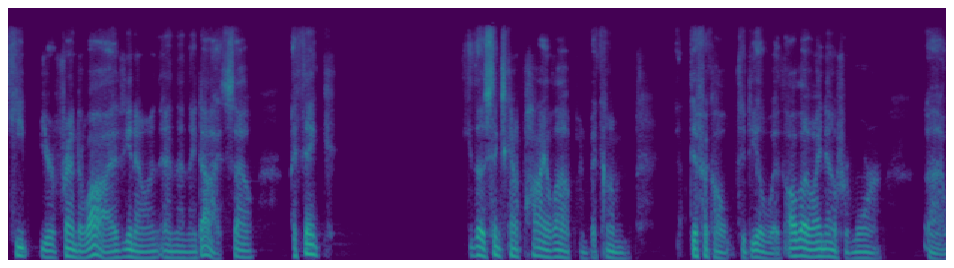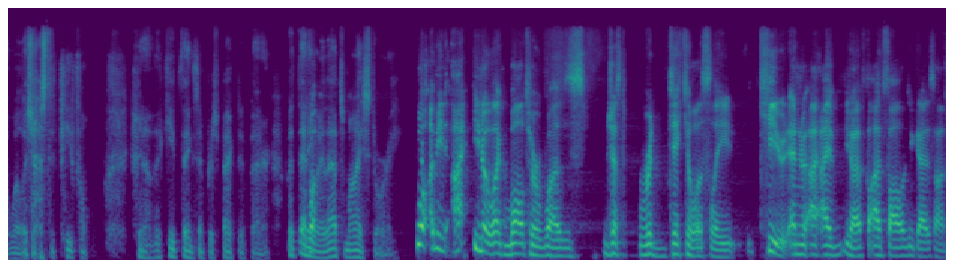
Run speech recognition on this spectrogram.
keep your friend alive, you know, and, and then they die. So I think those things kind of pile up and become difficult to deal with. Although I know for more uh, well adjusted people, you know, they keep things in perspective better. But anyway, well, that's my story. Well, I mean, I, you know, like Walter was just ridiculously cute. And I, I you know, I've, I've, followed you guys on,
